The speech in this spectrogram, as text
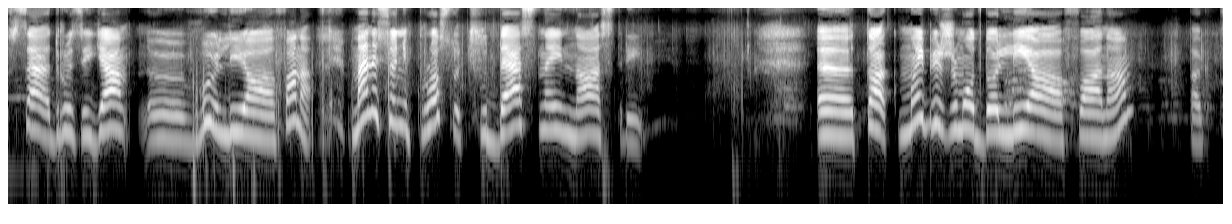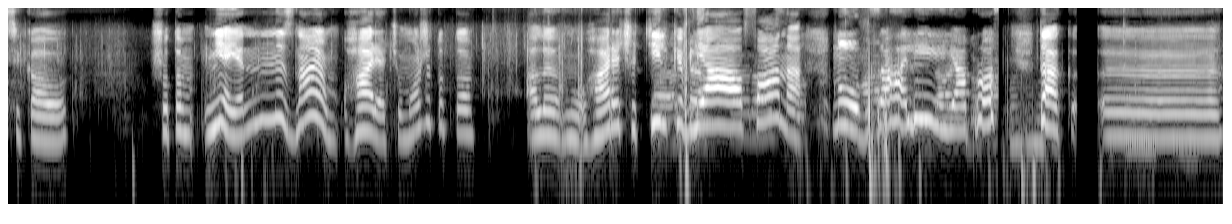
все, друзі, я е, в Ліафана. У мене сьогодні просто чудесний настрій. Е, так, ми біжимо до Ліафана. Так, цікаво. Що там. Ні, я не знаю. Гарячо, може, тобто. Але ну, гарячо тільки в Ліафана. Ну, взагалі, я просто. Так. Е...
